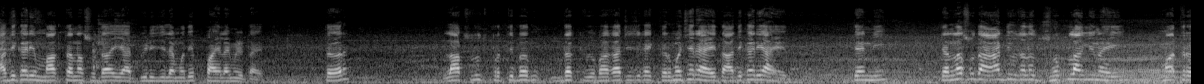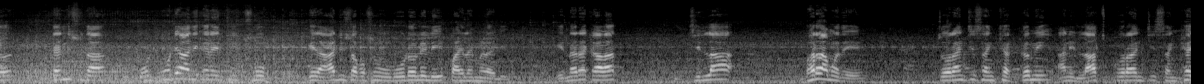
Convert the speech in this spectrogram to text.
अधिकारी मागताना सुद्धा या बीड जिल्ह्यामध्ये पाहायला मिळत आहेत तर लाचलूच प्रतिबंधक विभागाचे जे काही कर्मचारी आहेत अधिकारी आहेत त्यांनी त्यांनासुद्धा आठ दिवसाला झोप लागली नाही. मात्र त्यांनीसुद्धा मोठमोठ्या अधिकाऱ्यांची झोप गेल्या आठ दिवसापासून उडवलेली पाहायला मिळाली. येणाऱ्या काळात जिल्हा भरामध्ये चोरांची संख्या कमी आणि लाचखोरांची संख्या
